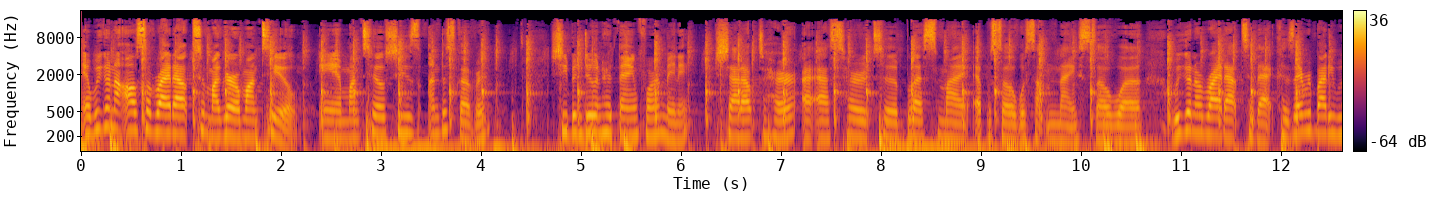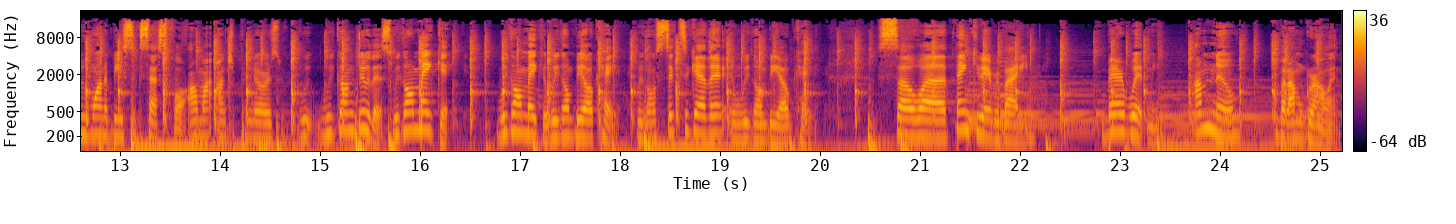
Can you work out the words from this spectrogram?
And we're going to also write out to my girl Montiel. And Montiel, she's undiscovered. She's been doing her thing for a minute. Shout out to her. I asked her to bless my episode with something nice. So uh, we're going to write out to that because everybody, we want to be successful. All my entrepreneurs, we're we going to do this. We're going to make it. We're going to make it. We're going to be okay. We're going to stick together and we're going to be okay. So uh, thank you, everybody. Bear with me. I'm new, but I'm growing.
